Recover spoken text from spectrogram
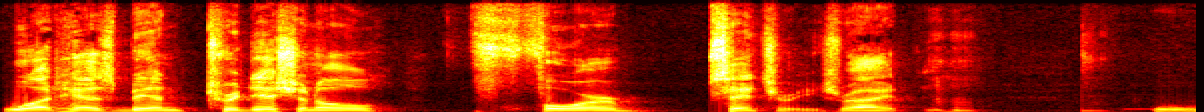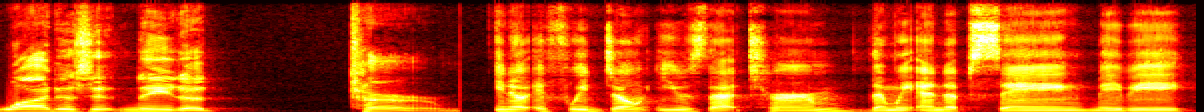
what has been traditional for centuries, right? Mm-hmm. Why does it need a term? You know, if we don't use that term, then we end up saying maybe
